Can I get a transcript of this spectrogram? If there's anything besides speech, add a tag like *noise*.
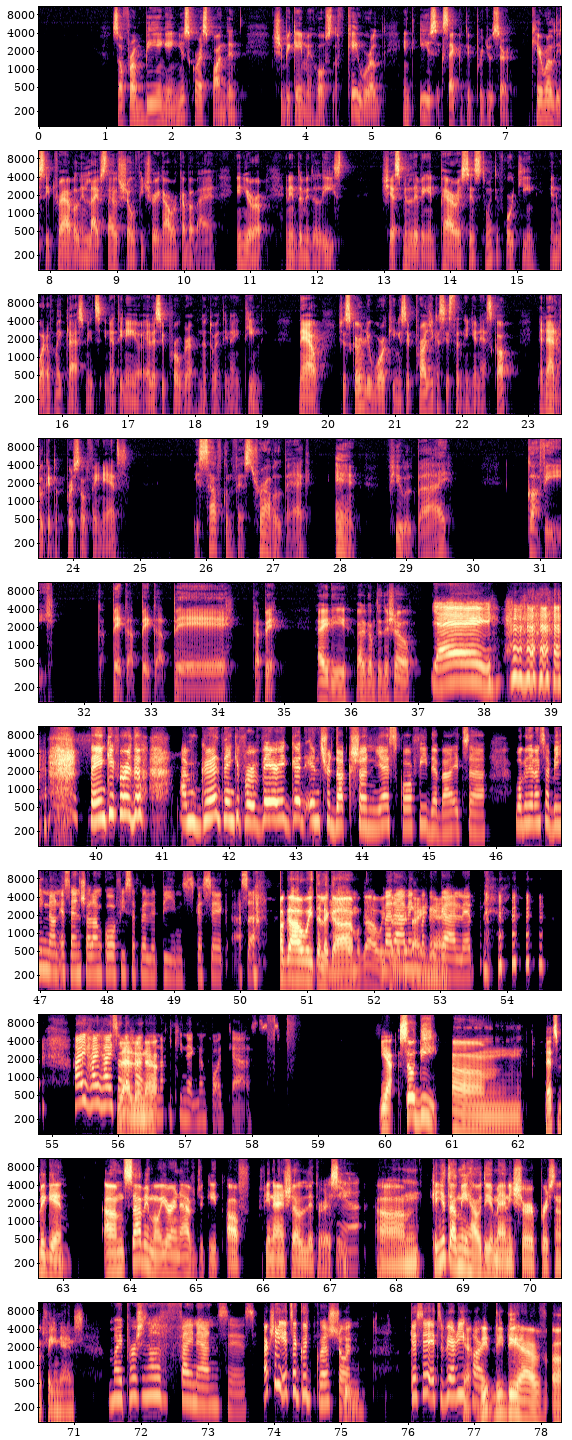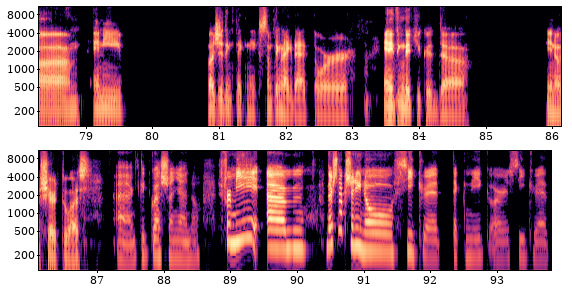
So from being a news correspondent, she became a host of K-World and EU's executive producer. K-World is a travel and lifestyle show featuring our kababayan in Europe and in the Middle East. She has been living in Paris since 2014 and one of my classmates in Ateneo LSE program in 2019. Now, she's currently working as a project assistant in UNESCO, an advocate of personal finance, a self-confessed travel bag, and fueled by coffee. Kape, kape, kape. Kape. Heidi, welcome to the show. Yay! *laughs* Thank you for the I'm good. Thank you for a very good introduction. Yes, coffee, 'di ba? It's a wag na lang sabihin non-essential ang coffee sa Philippines kasi as a *laughs* Mag-aaway talaga. Mag-aaway talaga maraming tayo niyan. magagalit. *laughs* hi, hi, hi sa Lalo lahat na- na nakikinig ng podcast. Yeah. So, D, um, let's begin. Mm, Um, sabi mo, you're an advocate of financial literacy. Yeah. Um, can you tell me how do you manage your personal finance? My personal finances. Actually, it's a good question. Because it's very Yeah. hard. Did, did you have um any budgeting techniques, something like that, or anything that you could uh you know share to us? Uh, good question, yeah, no. For me, um, there's actually no secret technique or secret,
